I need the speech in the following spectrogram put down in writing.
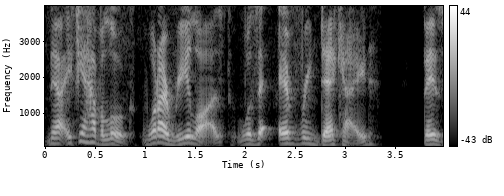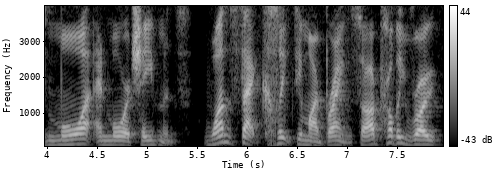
Now, if you have a look, what I realized was that every decade, there's more and more achievements. Once that clicked in my brain, so I probably wrote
